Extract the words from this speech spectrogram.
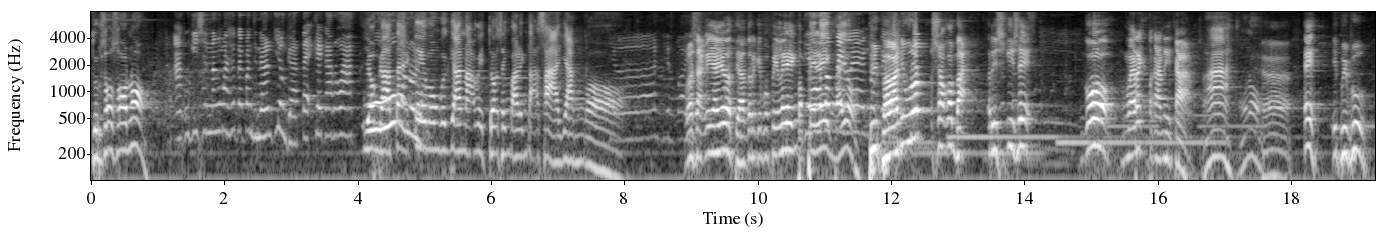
Dursasana? Aku ki seneng maksudnya panjenengan ki yo gatekke karo aku. Ya gatekke lho. wong kowe iki anak wedok sing paling tak sayang kok. Lah saiki ayo diaturke pepiling. Pepiling, Ya, ayo. Dibawani urut saka Mbak Rizky sik. Engko nglerek tekan Ika. Ah, ngono. Ya. Eh, ibu-ibu,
